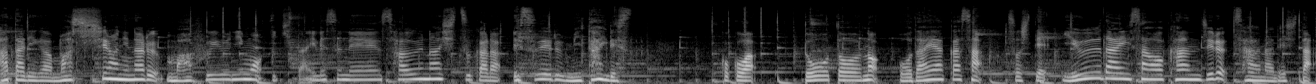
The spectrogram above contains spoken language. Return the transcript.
辺りが真っ白になる真冬にも行きたいですね。サウナ室から SL 見たいです。ここは同等の穏やかさそして雄大さを感じるサウナでした。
